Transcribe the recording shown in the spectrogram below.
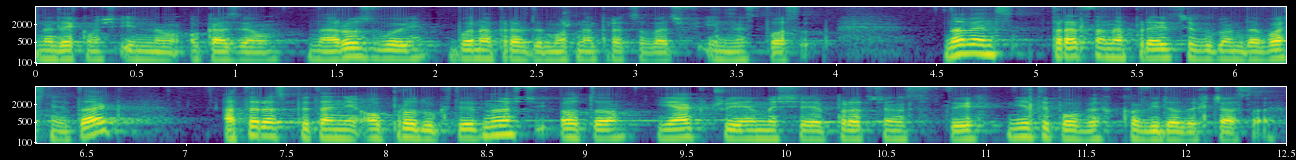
nad jakąś inną okazją na rozwój, bo naprawdę można pracować w inny sposób. No więc praca na projekcie wygląda właśnie tak. A teraz pytanie o produktywność i o to, jak czujemy się pracując w tych nietypowych covidowych czasach.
